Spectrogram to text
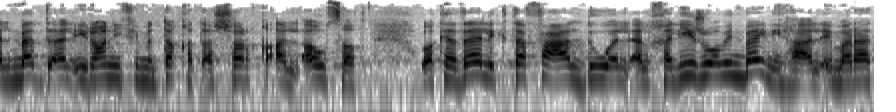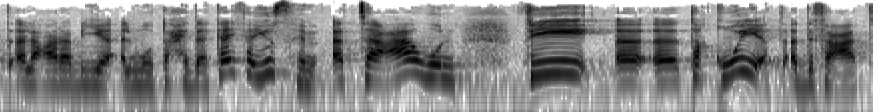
المد الإيراني في منطقة الشرق الأوسط وكذلك تفعل دول الخليج ومن بينها الإمارات العربية المتحدة، كيف يسهم التعاون في تقوية الدفاعات؟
